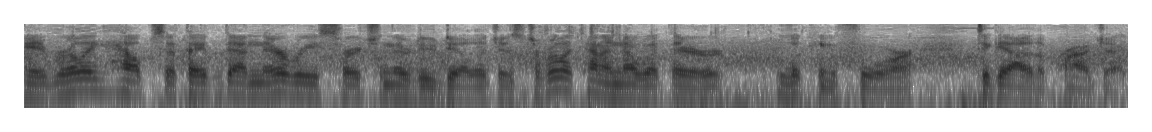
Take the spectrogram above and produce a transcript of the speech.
It really helps if they've done their research and their due diligence to really kind of know what they're looking for to get out of the project.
